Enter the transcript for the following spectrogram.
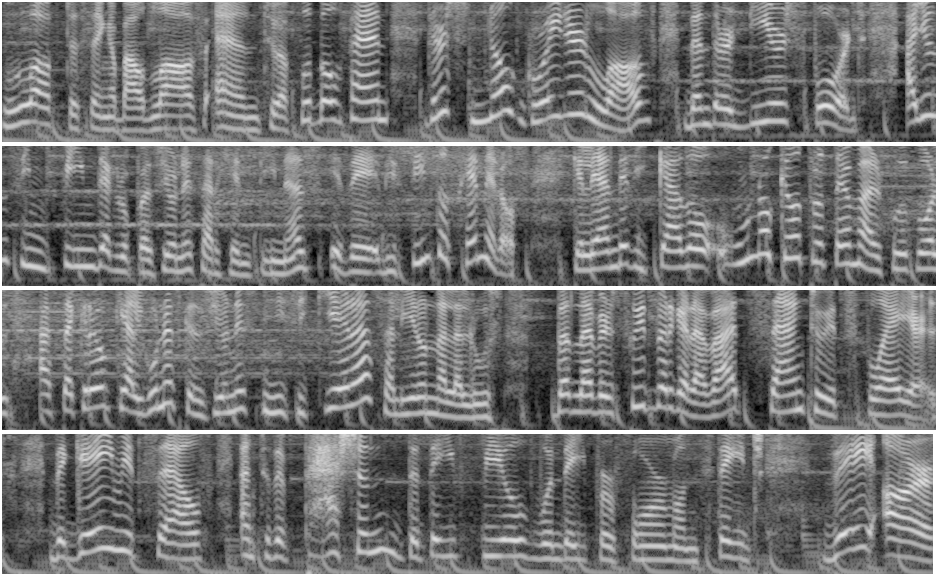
love to sing about love, and to a football fan, there's no greater love than their dear sport. Hay un sinfín de agrupaciones argentinas de distintos géneros que le han dedicado uno que otro tema al fútbol. Hasta creo que algunas canciones ni siquiera salieron a la luz. But La Versuit Vergarabat sang to its players, the game itself, and to the passion that they feel when they perform on stage. They are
